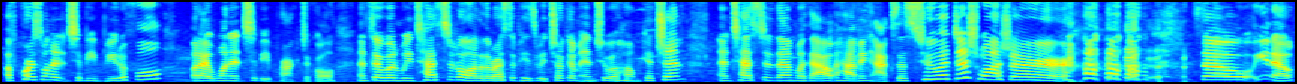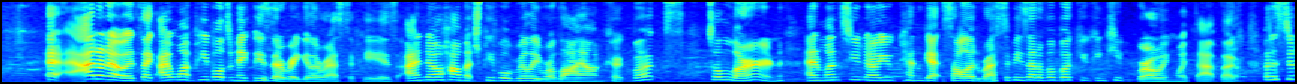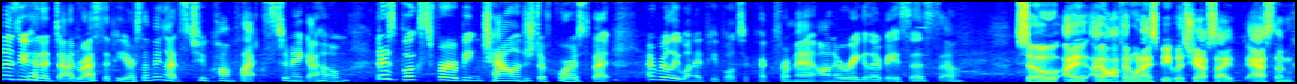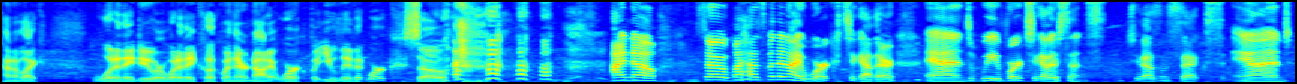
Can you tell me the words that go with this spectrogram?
of course, wanted it to be beautiful, but I wanted it to be practical. And so when we tested a lot of the recipes, we took them into a home kitchen and tested them without having access to a dishwasher. so you know. I I don't know. It's like I want people to make these their regular recipes. I know how much people really rely on cookbooks to learn. And once you know you can get solid recipes out of a book, you can keep growing with that book. Yeah. But as soon as you hit a dud recipe or something that's too complex to make at home, there's books for being challenged, of course, but I really wanted people to cook from it on a regular basis. So, So I, I often, when I speak with chefs, I ask them kind of like, what do they do or what do they cook when they're not at work? But you live at work, so I know. So my husband and I work together, and we've worked together since 2006, and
